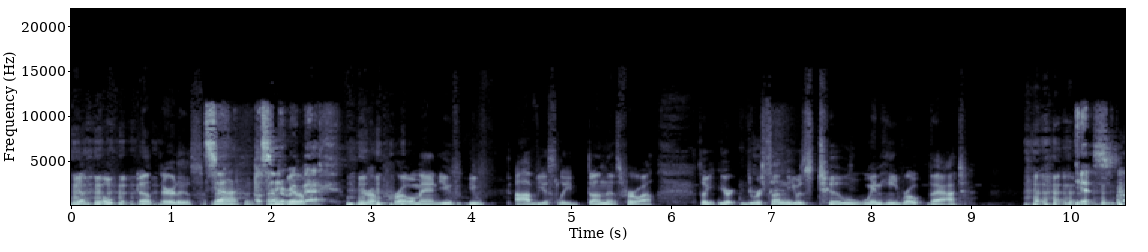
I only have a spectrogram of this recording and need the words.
Yeah. Oh, yeah, there it is. So, yeah, I'll send it you're right a- back. You're a pro, man. You've you've obviously done this for a while. So your your son, he was two when he wrote that. Yes.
